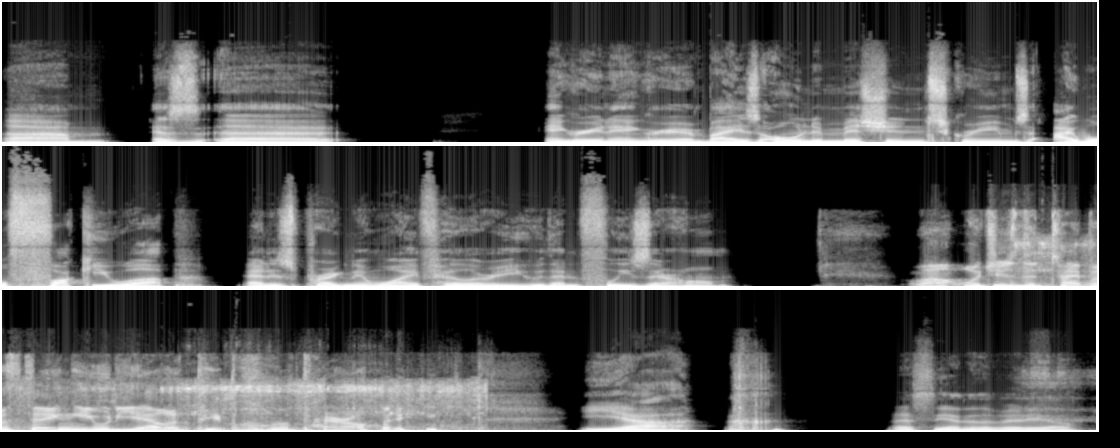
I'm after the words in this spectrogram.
Um, as uh, angry and angrier, and by his own admission, screams, "I will fuck you up!" at his pregnant wife Hillary, who then flees their home. Well, which is the type of thing he would yell at people, apparently. Yeah, that's the end of the video.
